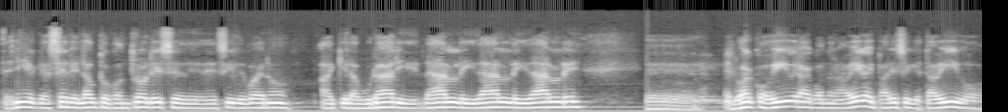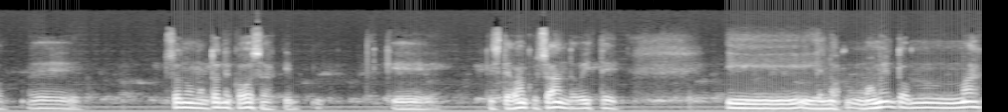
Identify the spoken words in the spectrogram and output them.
tenía que hacer el autocontrol ese de decirle, bueno, hay que laburar y darle y darle y darle. Eh, el barco vibra cuando navega y parece que está vivo. Eh, son un montón de cosas que, que, se te van cruzando, ¿viste? Y, y en los momentos más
